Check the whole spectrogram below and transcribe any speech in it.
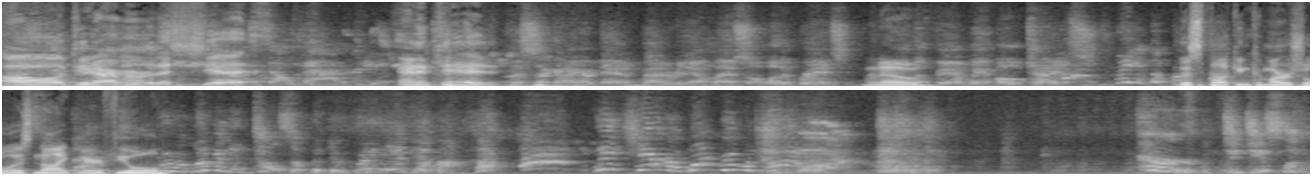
Oh, dude, I remember this shit. sell batteries? And it did. The second I heard they had a battery that outlasts all other brands, No. the family whole case. Three of the first This fucking commercial is nightmare fuel. We were living in Tulsa with your great aunt Emma. we shared a one-room apartment. Herb, did you slip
